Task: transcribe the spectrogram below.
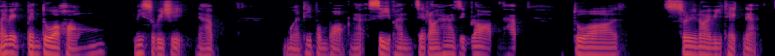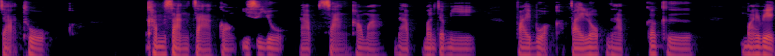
MyVec เป็นตัวของ Mitsubishi นะครับ เหมือนที่ผมบอกนะ 4,750 รอบนะครับ ตัว s o l e n o i VTEC เนี่ยจะถูกคำสั่งจากกล่อง ECU นะครับสั่งเข้ามานะครับ มันจะมีไฟบวกไฟลบนะครับ ก็คือ MyVec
